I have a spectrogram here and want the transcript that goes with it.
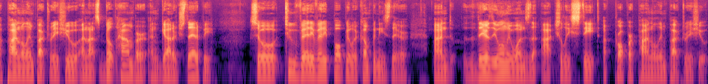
a panel impact ratio, and that's Bilt Hamber and Garage Therapy. So, two very, very popular companies there, and they're the only ones that actually state a proper panel impact ratio.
